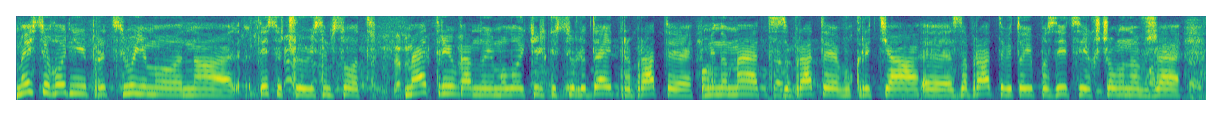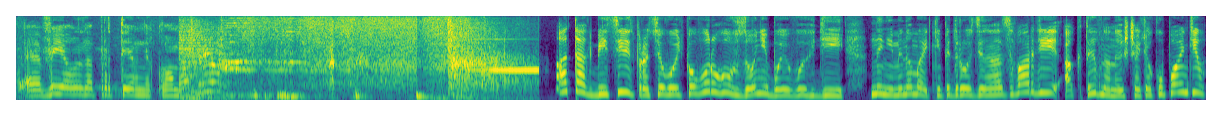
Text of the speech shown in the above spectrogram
Ми сьогодні працюємо на 1800 метрів певною малою кількістю людей. Прибрати міномет, забрати в укриття, е, забрати від тої позиції, якщо вона вже е, виявлена противником. А так бійці відпрацьовують по ворогу в зоні бойових дій. Нині мінометні підрозділи Нацгвардії активно нищать окупантів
